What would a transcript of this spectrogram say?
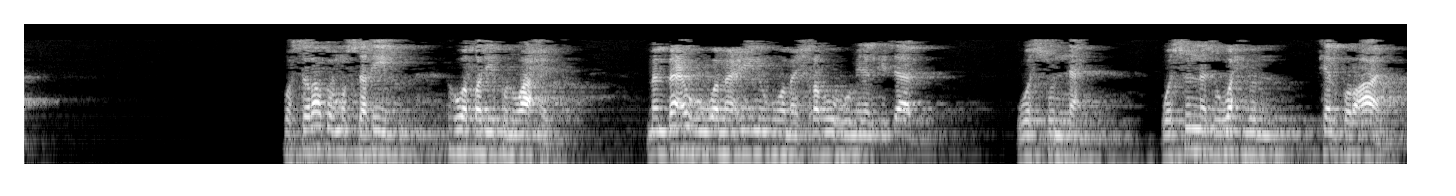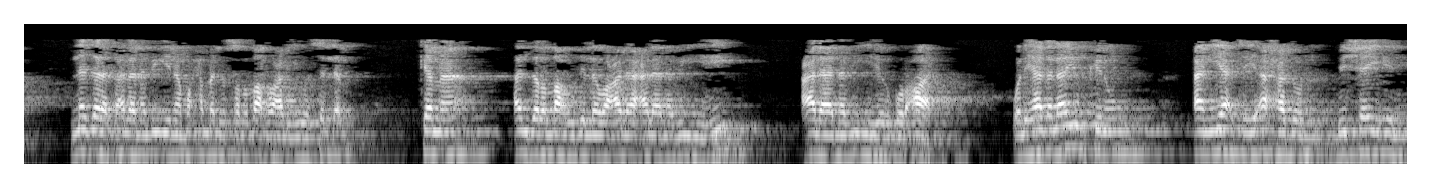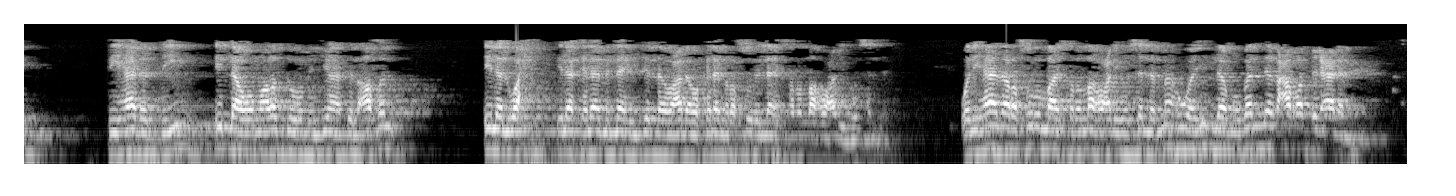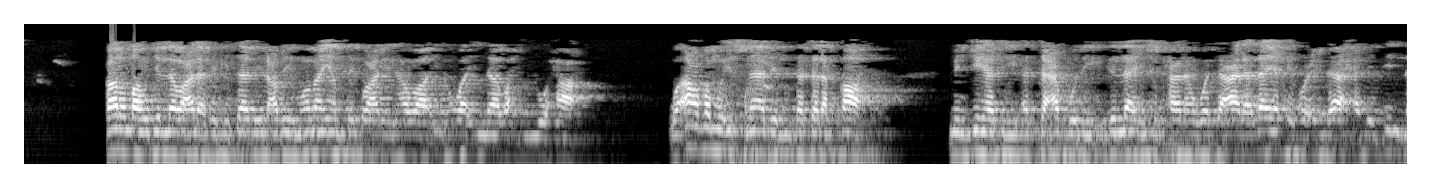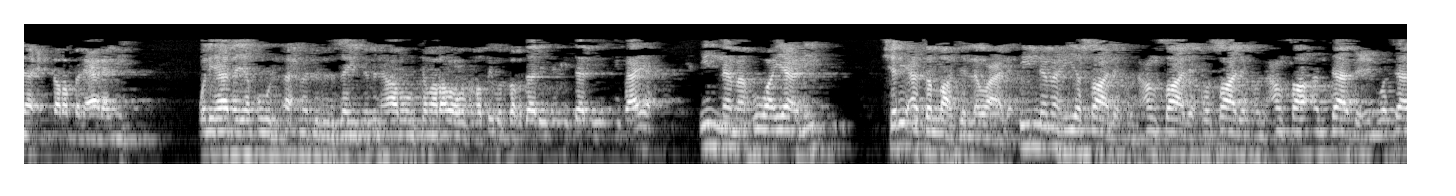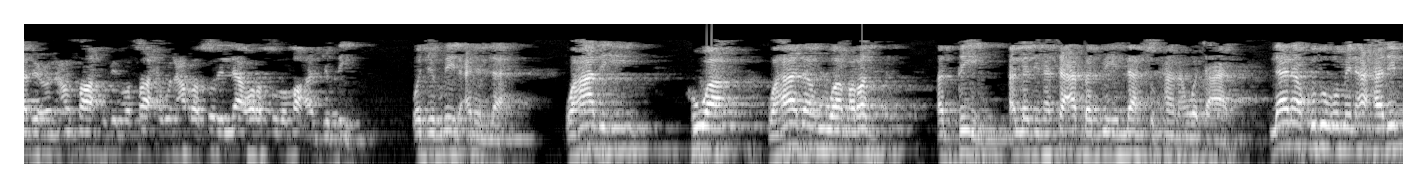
والصراط المستقيم هو طريق واحد. منبعه ومعينه ومشربه من الكتاب والسنة. والسنة وحي كالقرآن. نزلت على نبينا محمد صلى الله عليه وسلم كما أنزل الله جل وعلا على نبيه على نبيه القرآن. ولهذا لا يمكن أن يأتي أحد بشيء في هذا الدين إلا ومرده من جهة الأصل إلى الوحي إلى كلام الله جل وعلا وكلام رسول الله صلى الله عليه وسلم. ولهذا رسول الله صلى الله عليه وسلم ما هو إلا مبلغ عن رب العالمين. قال الله جل وعلا في كتابه العظيم وما ينطق عن الهوى إن هو إلا وحي يوحى. وأعظم إسناد تتلقاه من جهة التعبد لله سبحانه وتعالى لا يقف عند أحد إلا عند رب العالمين. ولهذا يقول أحمد بن زيد بن هارون كما رواه الخطيب البغدادي في كتابه الكفاية إنما هو يعني شريعة الله جل وعلا. إنما هي صالح عن صالح وصالح عن عن تابع وتابع عن صاحب وصاحب عن رسول الله ورسول الله عن جبريل وجبريل عن الله. وهذه هو وهذا هو مرد الدين الذي نتعبد به الله سبحانه وتعالى. لا نأخذه من أحد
